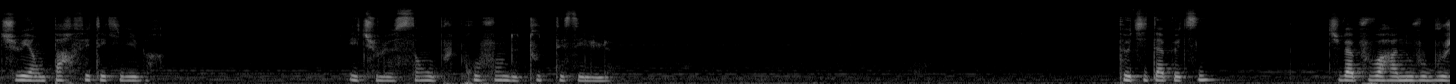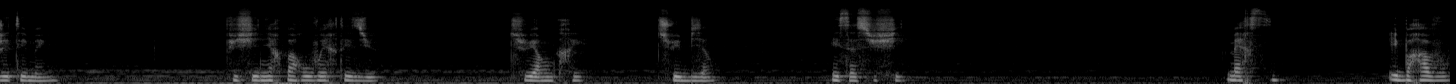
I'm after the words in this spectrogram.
Tu es en parfait équilibre et tu le sens au plus profond de toutes tes cellules. Petit à petit, tu vas pouvoir à nouveau bouger tes mains, puis finir par ouvrir tes yeux. Tu es ancré, tu es bien, et ça suffit. Merci et bravo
